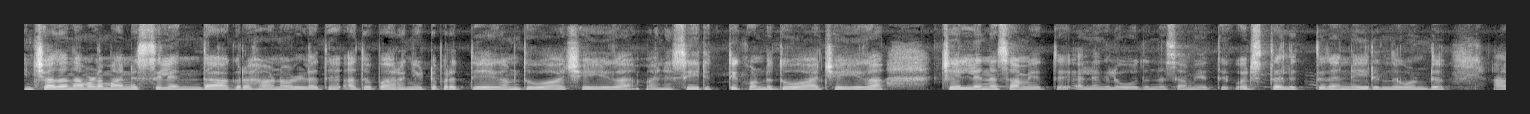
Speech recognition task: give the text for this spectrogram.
ഇൻഷാല്ല നമ്മളെ മനസ്സിൽ എന്ത് ആഗ്രഹമാണോ ഉള്ളത് അത് പറഞ്ഞിട്ട് പ്രത്യേകം ദുവാ ചെയ്യുക. മനസ്സിരുത്തിക്കൊണ്ട് ദുവാ ചെയ്യുക. ചെല്ലുന്ന സമയത്ത് അല്ലെങ്കിൽ ഓതുന്ന സമയത്ത് ഒരു സ്ഥലത്ത് തന്നെ ഇരുന്നു കൊണ്ട് ആ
